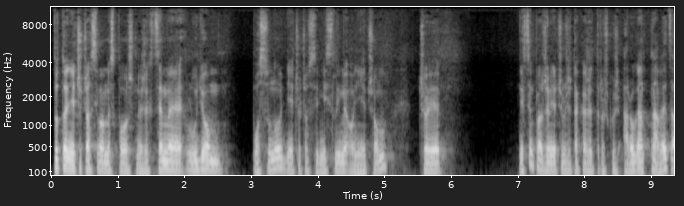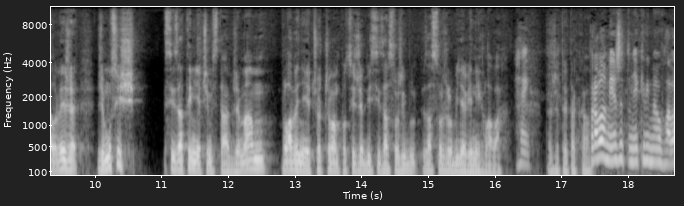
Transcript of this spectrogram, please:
toto je niečo, čo asi máme spoločné, že chceme ľuďom posunúť niečo, čo si myslíme o niečom, čo je, nechcem povedať, že v niečom, že taká, že trošku že arogantná vec, ale vieš, že, že musíš si za tým niečím stáť, že mám v hlave niečo, čo mám pocit, že by si zaslúžil, zaslúžil byť aj v iných hlavách. Hej. Takže to je taká... Problém je, že to niekedy majú v hlave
